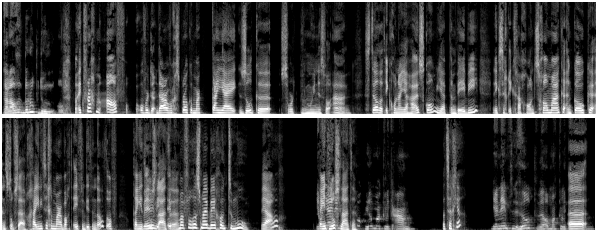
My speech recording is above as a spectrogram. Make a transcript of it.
kan altijd beroep doen op. Maar ik vraag me af, over da- daarover gesproken, maar kan jij zulke soort bemoeienis wel aan? Stel dat ik gewoon naar je huis kom, je hebt een baby en ik zeg ik ga gewoon schoonmaken en koken en stofzuigen. Ga je niet zeggen, maar wacht even dit en dat? Of kan je Ik het loslaten? Ik- maar volgens mij ben je gewoon te moe. ja. Ja, Kan je het loslaten? neemt het ook heel makkelijk aan. Wat zeg je? Jij neemt de hulp wel makkelijk Eh, aan.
